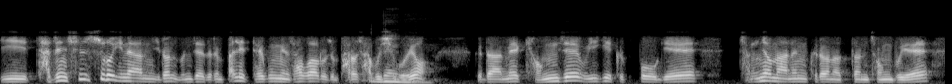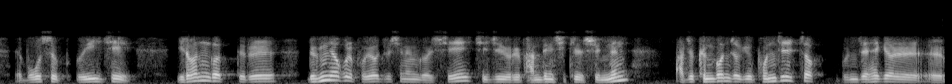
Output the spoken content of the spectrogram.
이 잦은 실수로 인한 이런 문제들은 빨리 대국민 사과로 좀 바로 잡으시고요. 네. 그 다음에 경제 위기 극복에 전념하는 그런 어떤 정부의 모습, 의지 이런 것들을 능력을 보여주시는 것이 지지율을 반등시킬 수 있는 아주 근본적이고 본질적 문제 해결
